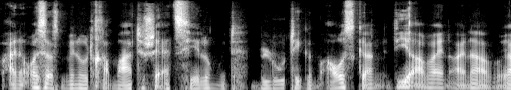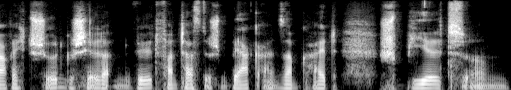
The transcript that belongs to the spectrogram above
eine äußerst melodramatische Erzählung mit blutigem Ausgang, die aber in einer ja recht schön geschilderten, wild fantastischen Bergeinsamkeit spielt. Ähm,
